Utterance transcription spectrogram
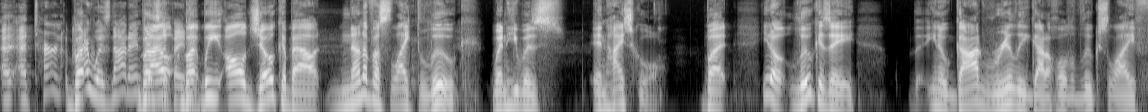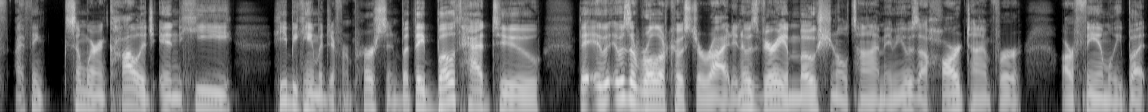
a, turn But- I was not but anticipating. but we all joke about none of us liked Luke when he was in high school. But you know, Luke is a you know, God really got a hold of Luke's life, I think somewhere in college and he he became a different person. But they both had to it, it was a roller coaster ride and it was a very emotional time. I mean, it was a hard time for our family, but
